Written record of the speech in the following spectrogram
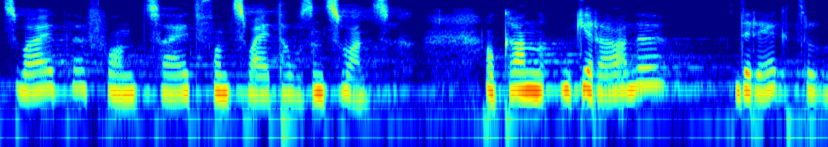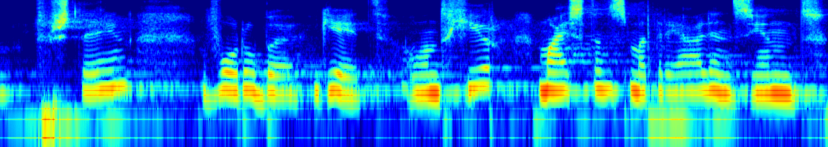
zweite von Zeit von 2020. Und kann gerade direkt verstehen, worüber geht. Und hier meistens Materialien sind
